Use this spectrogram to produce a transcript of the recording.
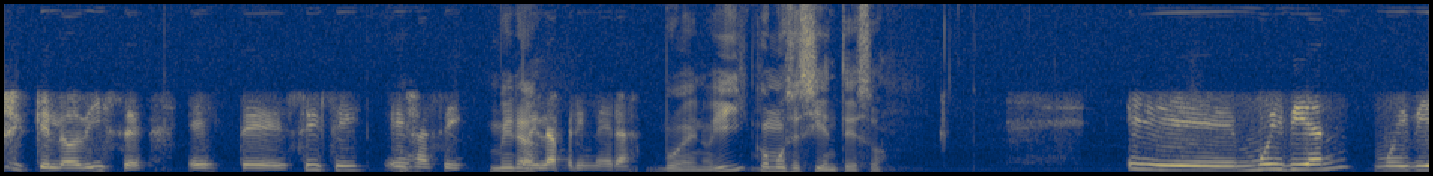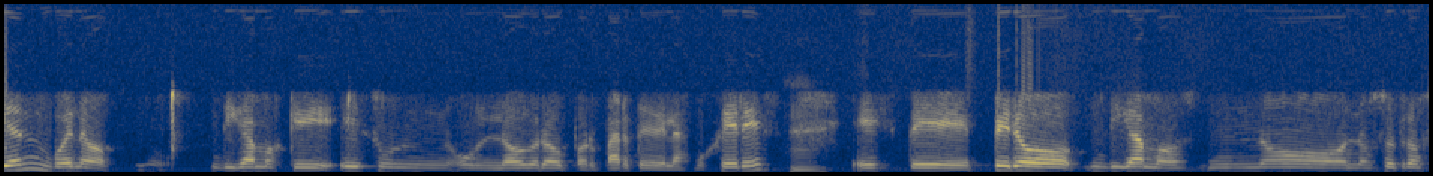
que lo dice. Este, sí, sí, es así. Mira, Soy la primera. Bueno, ¿y cómo se siente eso? Eh, muy bien, muy bien. Bueno, digamos que es un, un logro por parte de las mujeres, mm. este, pero digamos, no nosotros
